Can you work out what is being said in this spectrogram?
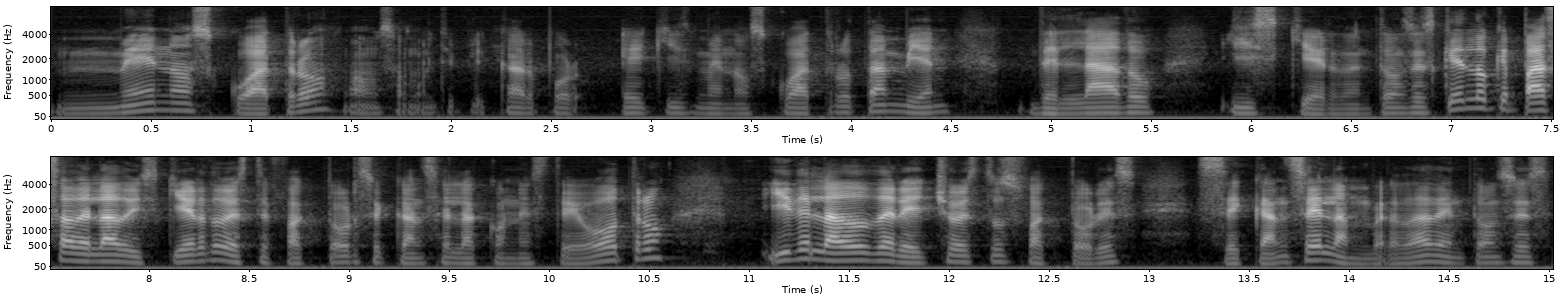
menos 4, vamos a multiplicar por x menos 4 también del lado izquierdo. Entonces, ¿qué es lo que pasa del lado izquierdo? Este factor se cancela con este otro y del lado derecho estos factores se cancelan, ¿verdad? Entonces,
